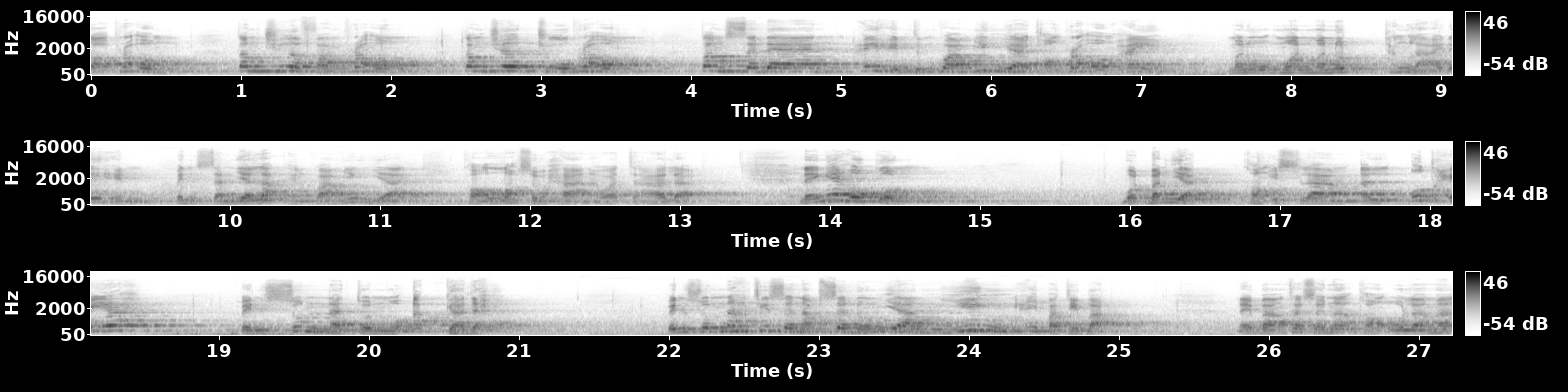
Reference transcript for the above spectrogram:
ต่อพระองค์ ต้องเชื่อฟังพระองค์ ต้องเชิดชูพระองค์ ต้องแสดงให้เห็นถึงความยิ่งใหญ่ของพระองค์ให้ มนุษย์มวลมนุษย์ทั้งหลายได้เห็นเป็นสัญญลักษณ์แห่งความยิ่งใหญ่ของ Allah سبحانه และ تعالى ในแง่ฮุกม บทบัญญัติของอิสลามอัลอุทฮิยะเป็นสุนนะตุนมุอักกะดะเป็นสุนนะที่สนับสนุนอย่างยิ่งให้ปฏิบัติ ในบางทัศนะของอุลามะ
